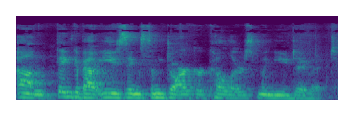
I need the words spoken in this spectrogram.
um, think about using some darker colors when you do it.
